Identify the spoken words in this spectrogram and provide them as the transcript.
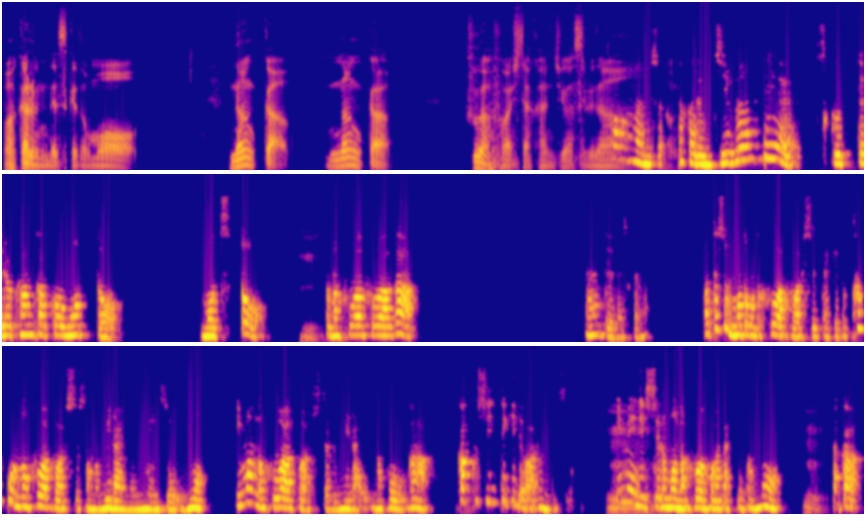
わかるんですけども、なんか、なんか、ふわふわした感じがするな。そうなんですよ。なんか、だから自分で作ってる感覚をもっと持つと、うん、そのふわふわが、なんていうんですかね。私ももともとふわふわしてたけど、過去のふわふわしたその未来のイメージよりも、今のふわふわしてる未来の方が革新的ではあるんですよ。うイメージしてん、るものはふわふわだけども、うん、なんか、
